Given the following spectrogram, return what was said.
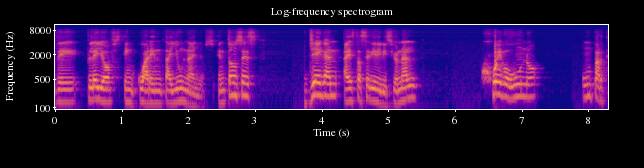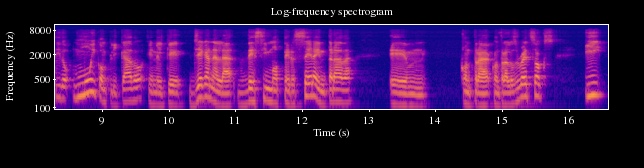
de playoffs en 41 años. Entonces, llegan a esta serie divisional, juego 1, un partido muy complicado en el que llegan a la decimotercera entrada em, contra, contra los Red Sox y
